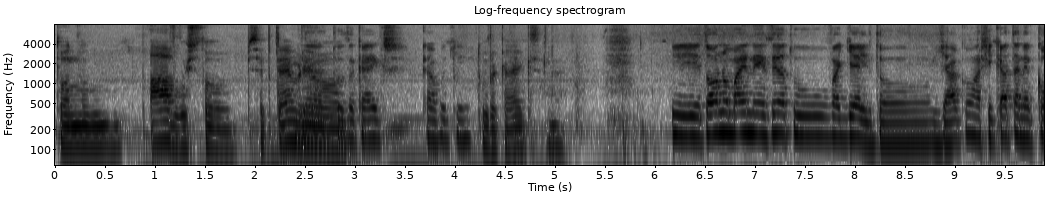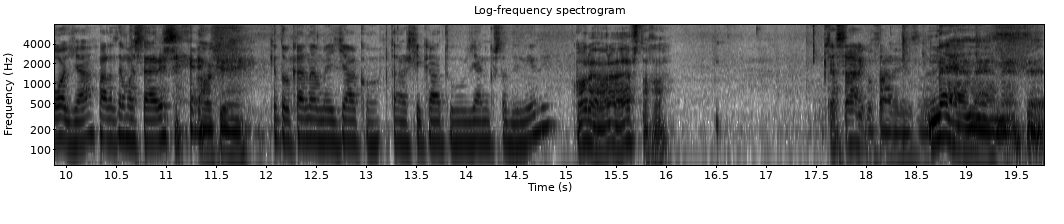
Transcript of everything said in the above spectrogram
τον Αύγουστο, Σεπτέμβριο Ναι, το 16, κάπου εκεί. του 2016. Ναι. Η- Το όνομα είναι η ιδέα του Βαγγέλη, το Γιάκο. Αρχικά ήταν Κόγια, αλλά δεν μας άρεσε. Οκ. και το κάναμε Γιάκο, τα αρχικά του Γιάννη Κωνσταντινίδη. Ωραία, ωραία, εύστοχο. Πιασάρικο θα έλεγες. Ναι, ναι, ναι. Ε,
